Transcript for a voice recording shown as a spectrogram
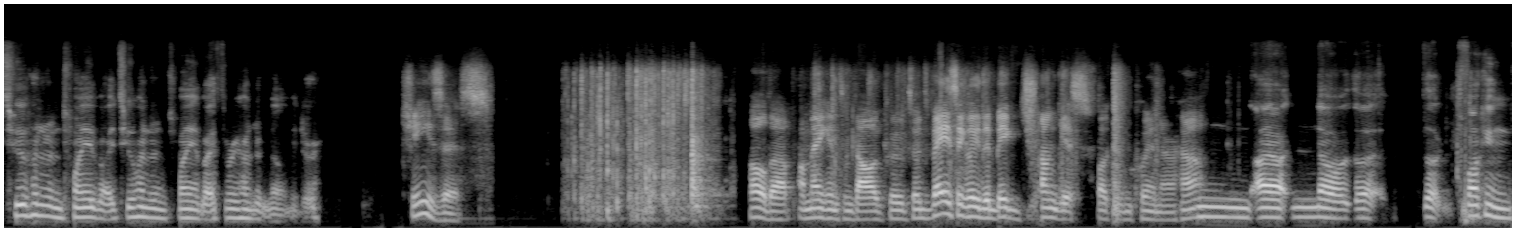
220 by 220 by 300 millimeter. Jesus. Hold up, I'm making some dog food. So it's basically the big Chungus fucking printer, huh? Mm, I no the the fucking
